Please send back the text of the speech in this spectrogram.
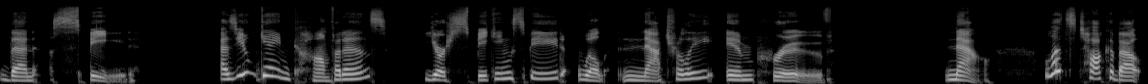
than speed. As you gain confidence, your speaking speed will naturally improve. Now, let's talk about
